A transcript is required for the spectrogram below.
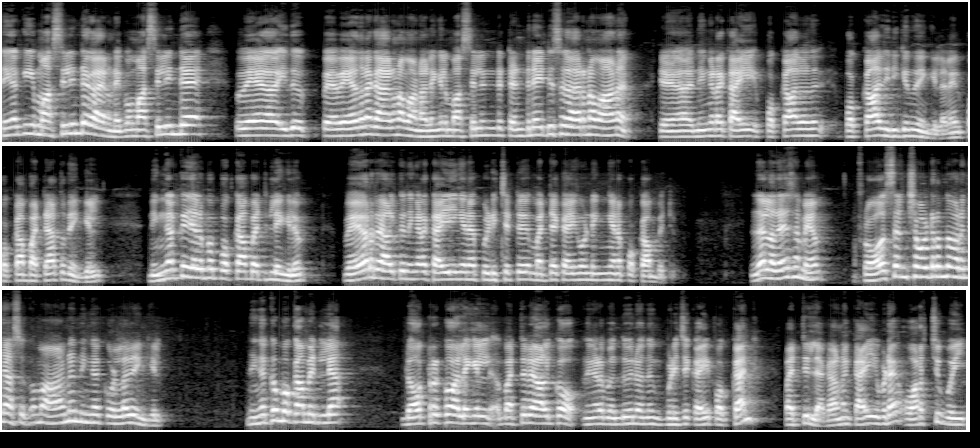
നിങ്ങൾക്ക് ഈ മസിലിന്റെ കാരണം ഇപ്പൊ മസിലിന്റെ ഇത് വേദന കാരണമാണ് അല്ലെങ്കിൽ മസിലിന്റെ ടെൻഡിനൈറ്റിസ് കാരണമാണ് നിങ്ങളുടെ കൈ പൊക്കാതെ പൊക്കാതിരിക്കുന്നതെങ്കിൽ അല്ലെങ്കിൽ പൊക്കാൻ പറ്റാത്തതെങ്കിൽ നിങ്ങൾക്ക് ചിലപ്പോൾ പൊക്കാൻ പറ്റില്ലെങ്കിലും വേറൊരാൾക്ക് നിങ്ങളുടെ കൈ ഇങ്ങനെ പിടിച്ചിട്ട് മറ്റേ കൈ കൊണ്ട് ഇങ്ങനെ പൊക്കാൻ പറ്റും. എന്നാൽ അതേസമയം ഫ്രോസൺ ഷോൾഡർ എന്ന് പറഞ്ഞ അസുഖമാണ് നിങ്ങൾക്കുള്ളതെങ്കിൽ നിങ്ങൾക്കും പൊക്കാൻ പറ്റില്ല. ഡോക്ടർക്കോ അല്ലെങ്കിൽ മറ്റൊരാൾക്കോ നിങ്ങളുടെ ബന്ധുവിനോ ഒന്നും പിടിച്ച് കൈ പൊക്കാൻ പറ്റില്ല. കാരണം കൈ ഇവിടെ ഉറച്ചുപോയി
